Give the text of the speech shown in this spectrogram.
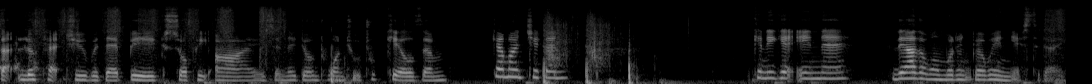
that look at you with their big soppy eyes and they don't want you to kill them. Come on, chicken. Can you get in there? The other one wouldn't go in yesterday.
